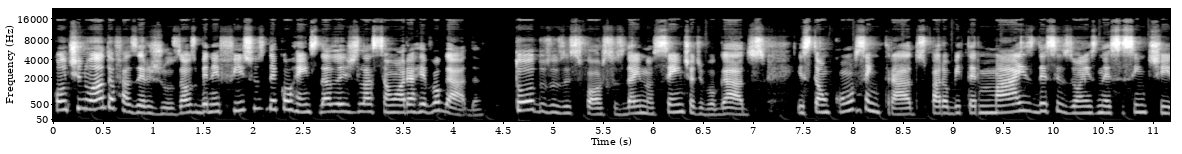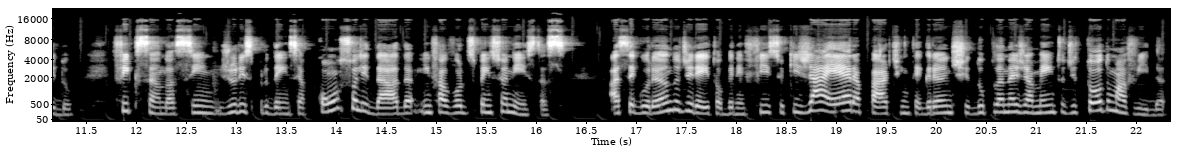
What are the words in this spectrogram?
continuando a fazer jus aos benefícios decorrentes da legislação ora revogada. Todos os esforços da Inocente Advogados estão concentrados para obter mais decisões nesse sentido, fixando assim jurisprudência consolidada em favor dos pensionistas assegurando o direito ao benefício que já era parte integrante do planejamento de toda uma vida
